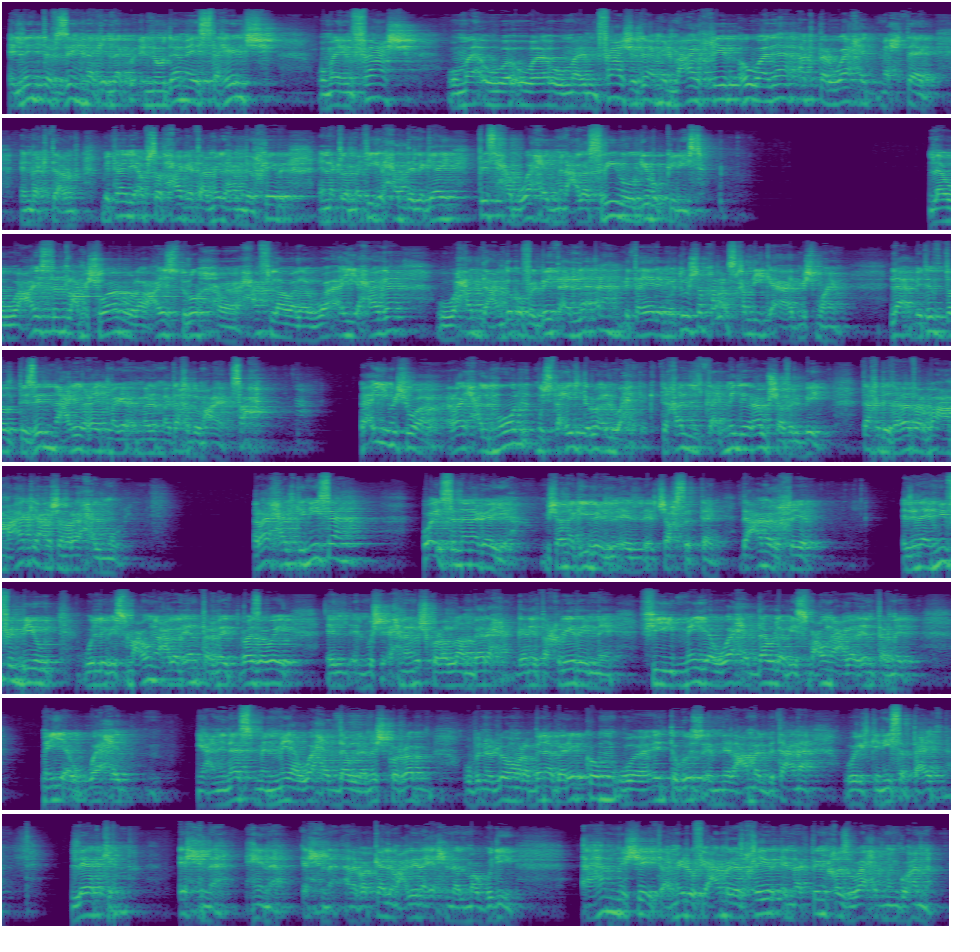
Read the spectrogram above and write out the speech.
اللي انت في ذهنك انك انه ده ما يستاهلش وما ينفعش وما وما ينفعش تعمل معاه الخير هو ده أكتر واحد محتاج انك تعمل. بالتالي ابسط حاجة تعملها من الخير انك لما تيجي الحد اللي جاي تسحب واحد من على سريره وتجيبه الكنيسة. لو عايز تطلع مشوار ولو عايز تروح حفلة ولا أي حاجة وحد عندكم في البيت قال لأ بتهيألي ما تقولش طب خلاص خليك قاعد مش مهم. لأ بتفضل تزن عليه لغاية ما تاخده معاك صح؟ في أي مشوار رايحه المول مستحيل تروح لوحدك تخلي تعملي روشة في البيت تاخدي ثلاثة أربعة معاكي علشان رايحة المول. رايحة الكنيسة كويس إن أنا جاية مش أنا أجيب الشخص التاني. ده عمل خير. اللي نايمين في البيوت واللي بيسمعونا على الإنترنت. by the way المش... إحنا نشكر الله امبارح جاني تقرير إن في 101 دولة بيسمعونا على الإنترنت. 101 يعني ناس من 101 دولة. نشكر رب وبنقول لهم ربنا يبارككم وإنتوا جزء من العمل بتاعنا والكنيسة بتاعتنا. لكن إحنا هنا إحنا أنا بتكلم علينا إحنا الموجودين. أهم شيء تعمله في عمل الخير إنك تنقذ واحد من جهنم.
